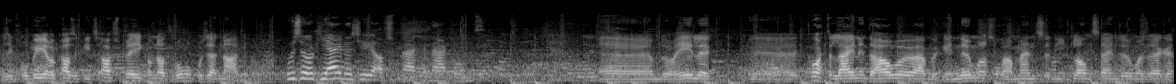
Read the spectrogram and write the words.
Dus ik probeer ook als ik iets afspreek om dat 100% na te doen. Hoe zorg jij dat je je afspraken nakomt? Uh, door hele uh, korte lijnen te houden. We hebben geen nummers, maar mensen die klant zijn, zullen we maar zeggen.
